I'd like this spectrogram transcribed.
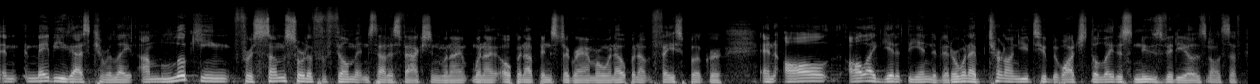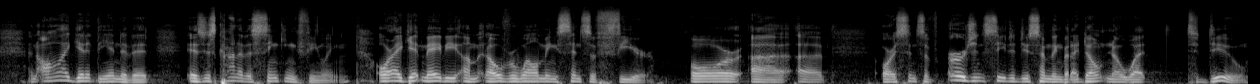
and maybe you guys can relate. I'm looking for some sort of fulfillment and satisfaction when I when I open up Instagram or when I open up Facebook or and all all I get at the end of it, or when I turn on YouTube to watch the latest news videos and all that stuff, and all I get at the end of it is just kind of a sinking feeling, or I get maybe um, an overwhelming sense of fear, or uh, uh, or a sense of urgency to do something, but I don't know what to do.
